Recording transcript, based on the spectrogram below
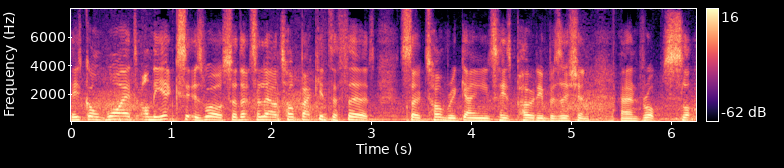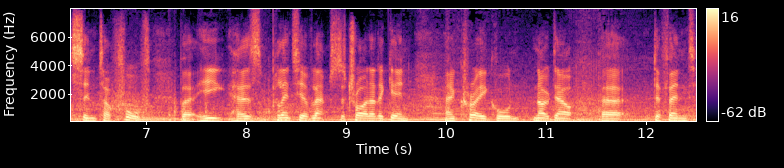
He's gone wide on the exit as well so that's allowed Tom back into third. So Tom regains his podium position and Rob slots into fourth but he has plenty of laps to try that again and Craig will no doubt uh, defend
